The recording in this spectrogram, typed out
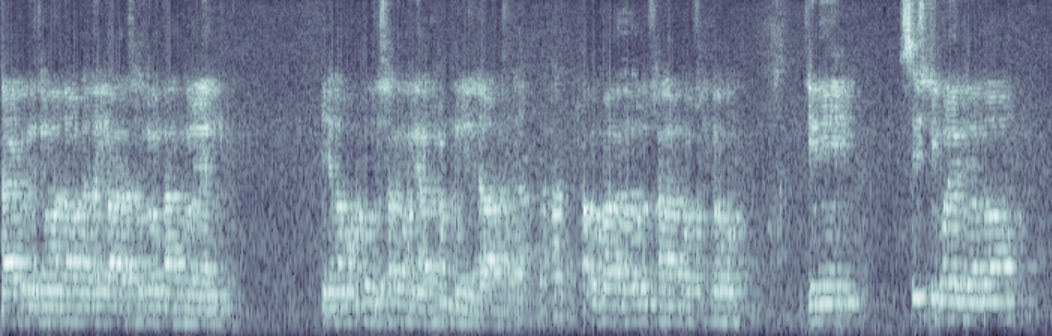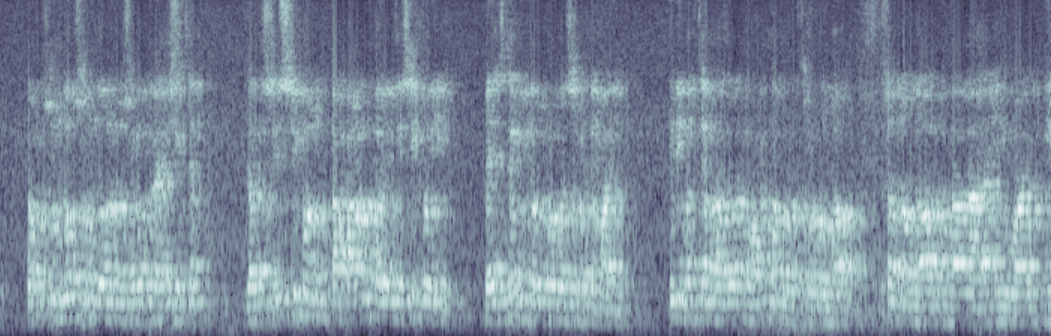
দয়া করে জীবন নামাজ আদায় করার সুযোগ দান করলেন। কত সুন্দর সুন্দর নসিহত রেখেছেন, যাতে পালন করে অতি শীঘ্রই বেহেস্তের ভিতরে প্রবেশ করতে পারেন তিনি হচ্ছেন হযরত মুহাম্মদ রাসূলুল্লাহ সাল্লাল্লাহু আলাইহি ওয়া আলিহি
